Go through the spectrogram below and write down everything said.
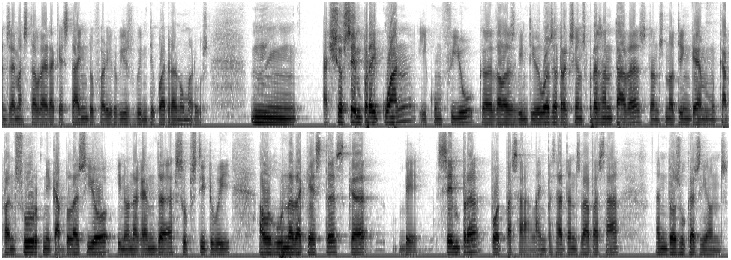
ens hem establert aquest any d'oferir-vos 24 números. Mm, això sempre i quan, i confio que de les 22 atraccions presentades doncs no tinguem cap ensurt ni cap lesió i no n'haguem de substituir alguna d'aquestes que, bé, sempre pot passar. L'any passat ens va passar en dues ocasions.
